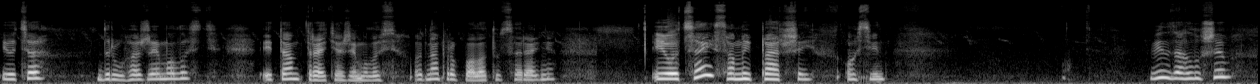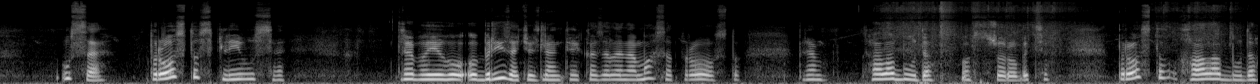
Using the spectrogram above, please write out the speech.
І оця друга жимолость, і там третя жимолость. Одна пропала тут середня. І оцей самий перший, ось він. Він заглушив усе. Просто сплів усе. Треба його обрізати, ось гляньте, яка зелена маса, просто. Прям халабуда. Ось що робиться. Просто халабуда.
